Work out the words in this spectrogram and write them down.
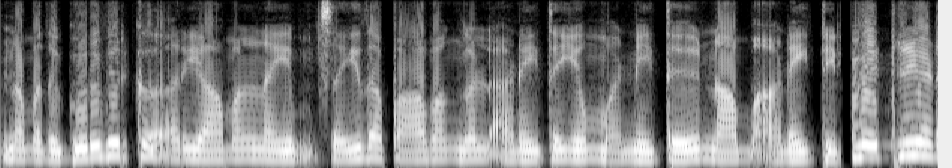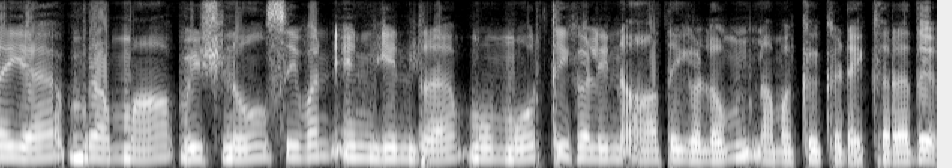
நமது குருவிற்கு அறியாமல் நயம் செய்த பாவங்கள் அனைத்தையும் மன்னித்து நாம் அனைத்தில் வெற்றியடைய பிரம்மா விஷ்ணு சிவன் என்கின்ற மும்மூர்த்திகளின் ஆசைகளும் நமக்கு கிடைக்கிறது.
